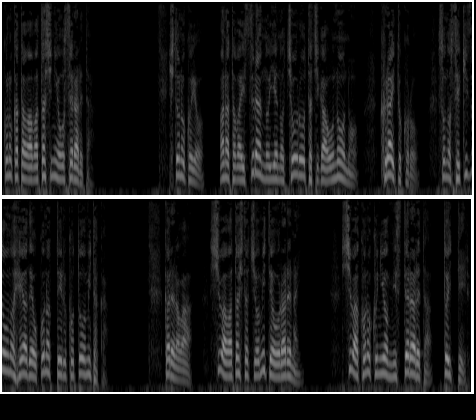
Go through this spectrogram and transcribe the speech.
この方は私に仰せられた。人の子よ、あなたはイスラエルの家の長老たちがおのおの、暗いところ、その石像の部屋で行っていることを見たか。彼らは、主は私たちを見ておられない。主はこの国を見捨てられた、と言っている。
